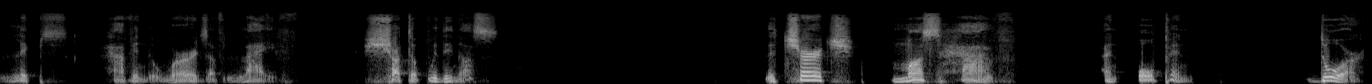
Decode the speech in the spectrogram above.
lips, having the words of life shut up within us. The church must have an open door.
